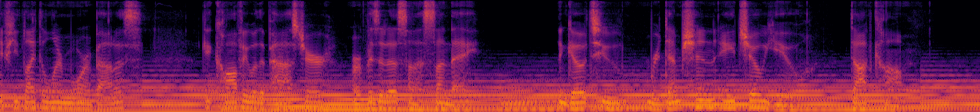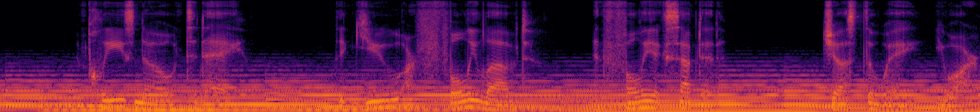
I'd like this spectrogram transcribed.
If you'd like to learn more about us, get coffee with a pastor, or visit us on a Sunday, then go to redemptionhou.com please know today that you are fully loved and fully accepted just the way you are.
